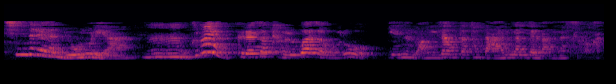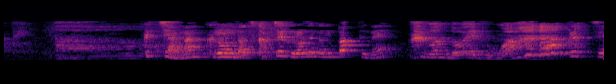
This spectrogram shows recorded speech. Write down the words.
신데렐라는 요물이야 음, 음, 그래. 그래서 결과적으로 얘는 왕자보다 더 나은 남자를 만났을 것 같아. 아, 그렇지 않아? 그럼 나 갑자기 그런 생각이 빡 드네. 그건 너의 동화. 그치?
